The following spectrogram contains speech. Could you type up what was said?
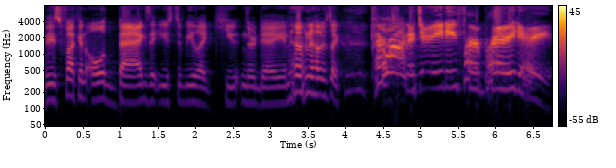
these fucking old bags that used to be like cute in their day, you know. Now there's like, come on, it's eighty for Brady.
